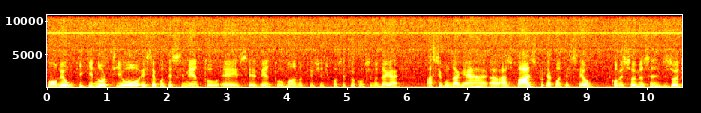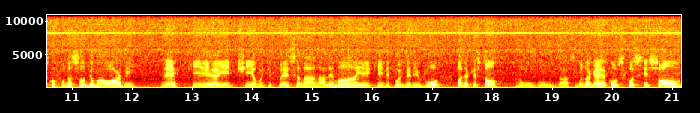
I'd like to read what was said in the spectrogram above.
Vamos ver o que, que norteou esse acontecimento, é, esse evento humano que a gente considerou como Segunda Guerra. A Segunda Guerra, as bases para o que aconteceu, começou em 1918 com a fundação de uma ordem, né, que aí tinha muita influência na, na Alemanha e que depois derivou, onde a questão do, o, da Segunda Guerra é como se fosse só um,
